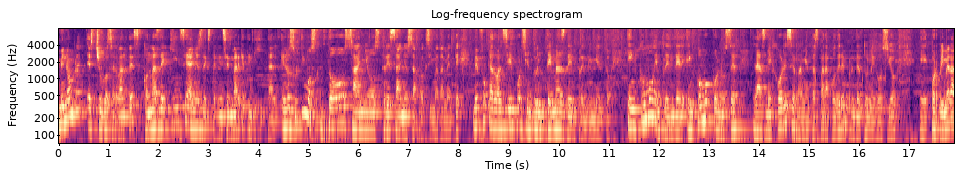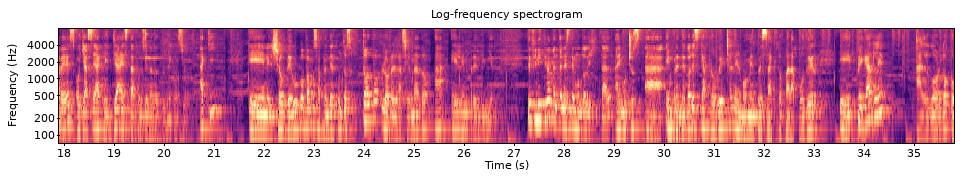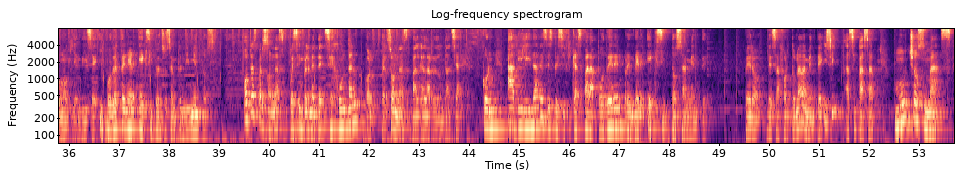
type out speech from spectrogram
Mi nombre es Chugo Cervantes, con más de 15 años de experiencia en marketing digital. En los últimos dos años, tres años aproximadamente, me he enfocado al 100% en temas de emprendimiento, en cómo emprender, en cómo conocer las mejores herramientas para poder emprender tu negocio eh, por primera vez o ya sea que ya está funcionando tu negocio. Aquí en el show de Hugo vamos a aprender juntos todo lo relacionado a el emprendimiento. Definitivamente en este mundo digital hay muchos ah, emprendedores que aprovechan el momento exacto para poder eh, pegarle al gordo, como quien dice, y poder tener éxito en sus emprendimientos. Otras personas pues simplemente se juntan con personas, valga la redundancia, con habilidades específicas para poder emprender exitosamente. Pero desafortunadamente, y sí, así pasa, muchos más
